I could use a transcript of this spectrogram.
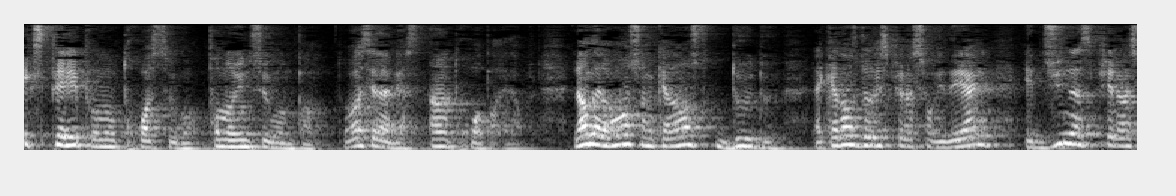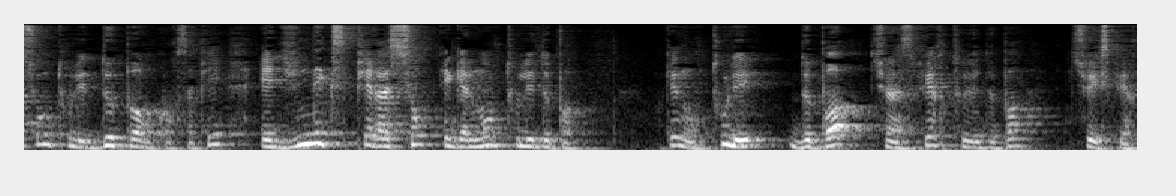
expirer pendant trois secondes, pendant une seconde. Pardon. c'est l'inverse, 1, 3 par exemple. Là, on est vraiment sur une cadence 2, 2. La cadence de respiration idéale est d'une inspiration tous les deux pas en course à pied et d'une expiration également tous les deux pas. ok donc tous les deux pas, tu inspires, tous les deux pas, tu expires.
